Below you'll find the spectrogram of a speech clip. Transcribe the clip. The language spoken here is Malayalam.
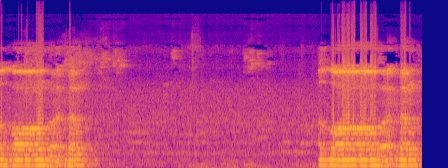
الله أكبر الله أكبر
